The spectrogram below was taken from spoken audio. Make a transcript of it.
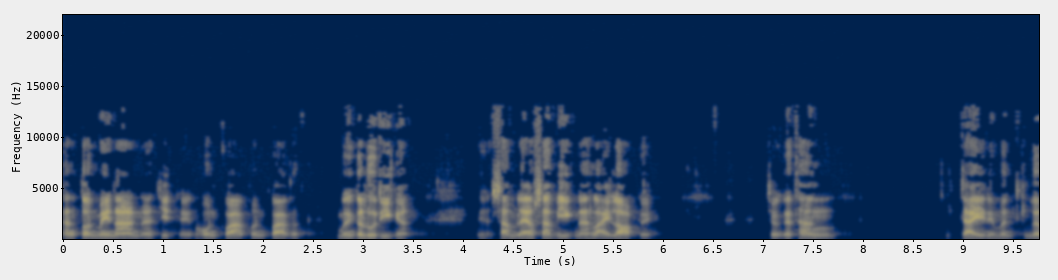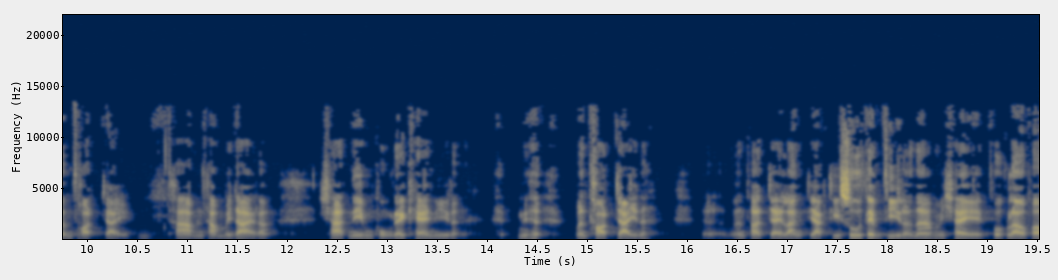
ตั้งต้นไม่นานนะจิตคนคว้าคนคว้าก็เหมือนก็หลุดอีกอะซ้ำแล้วซ้ำอีกนะหลายรอบเลย จนกระทั่งใจนี่มันเริ่มถอดใจถ้ามันทำไม่ได้แล้ว ชาตินี้มันคงได้แค่นี้แล้วเนี่ยมันถอดใจนะมันถอดใจหลังจากที่สู้เต็มที่แล้วนะ ไม่ใช่พวกเราพอ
